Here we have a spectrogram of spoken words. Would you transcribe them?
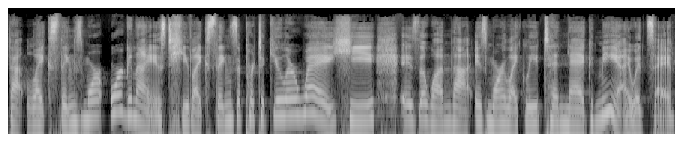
that likes things more organized. He likes things a particular way. He is the one that is more likely to nag me, I would say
